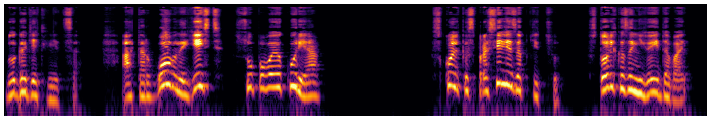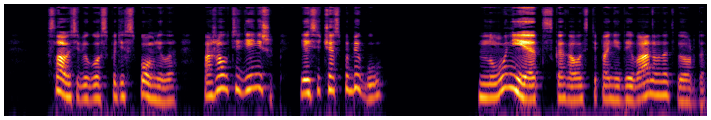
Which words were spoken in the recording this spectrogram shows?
благодетельница, а торгованный есть суповая куря. Сколько спросили за птицу, столько за нее и давай. Слава тебе, Господи, вспомнила. Пожалуйте денежек, я сейчас побегу. Ну нет, сказала Степанида Ивановна твердо.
